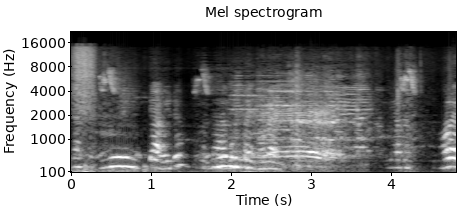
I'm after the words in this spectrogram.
আসুক क्या হইল আগুনটাই ধরায় ঘরে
